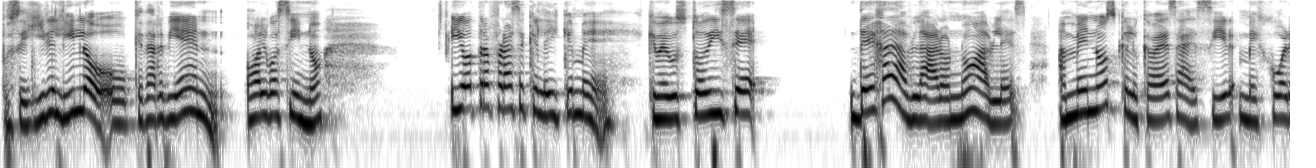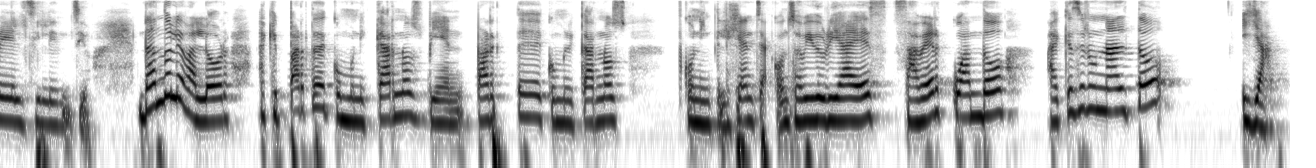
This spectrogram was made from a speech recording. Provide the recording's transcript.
pues, seguir el hilo o quedar bien o algo así, ¿no? Y otra frase que leí que me, que me gustó dice, deja de hablar o no hables a menos que lo que vayas a decir mejore el silencio, dándole valor a que parte de comunicarnos bien, parte de comunicarnos con inteligencia, con sabiduría, es saber cuándo hay que hacer un alto y ya.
